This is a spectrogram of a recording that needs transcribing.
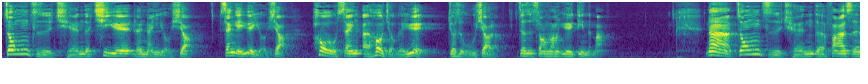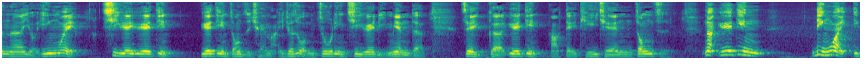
终止前的契约仍然有效，三个月有效。后三呃后九个月就是无效了，这是双方约定的嘛？那终止权的发生呢，有因为契约约定约定终止权嘛，也就是我们租赁契约里面的这个约定啊，得提前终止。那约定另外一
